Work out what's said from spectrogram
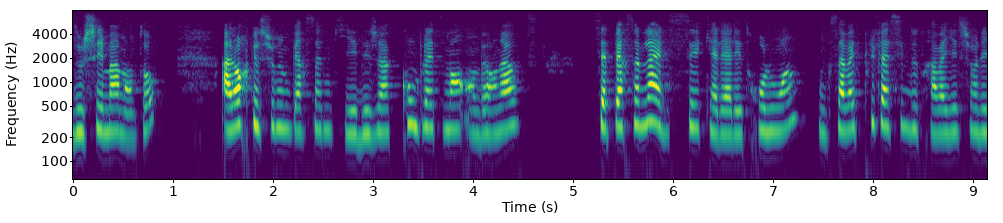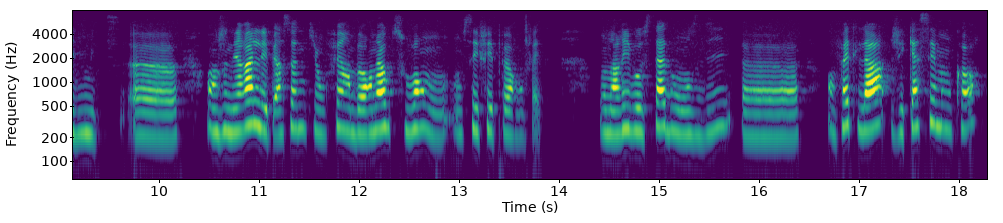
de schéma mentaux alors que sur une personne qui est déjà complètement en burn-out cette personne-là, elle sait qu'elle est allée trop loin, donc ça va être plus facile de travailler sur les limites. Euh, en général, les personnes qui ont fait un burn-out, souvent, on, s'est fait peur en fait. On arrive au stade où on se dit, euh, en fait, là, j'ai cassé mon corps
